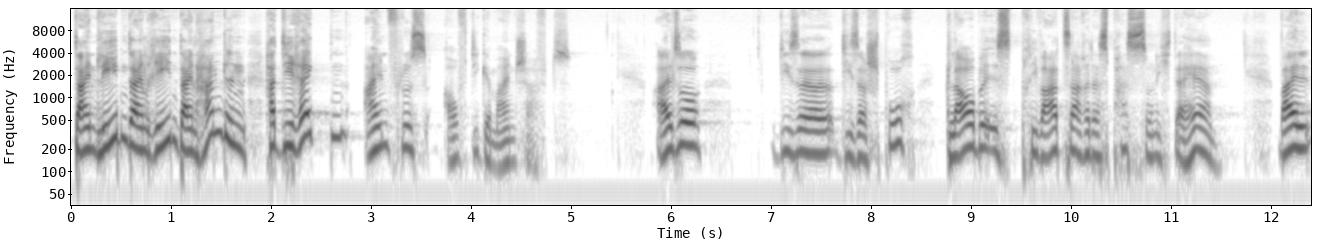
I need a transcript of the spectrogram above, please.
Dein Leben, dein Reden, dein Handeln hat direkten Einfluss auf die Gemeinschaft. Also dieser, dieser Spruch, Glaube ist Privatsache, das passt so nicht daher. Weil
